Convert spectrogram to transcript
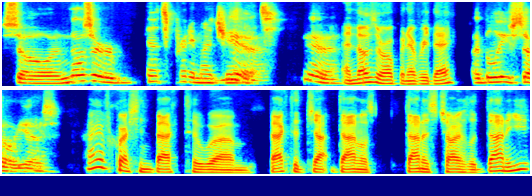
So, and those are, That's pretty much Yeah. it. yeah, And those are open every day. I believe so. Yes. I have a question back to um back to jo- Donald's Donna's childhood. Donna, you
